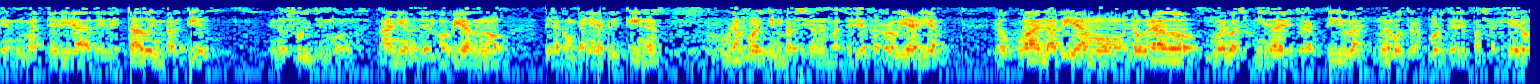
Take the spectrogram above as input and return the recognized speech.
en materia del Estado invertir, en los últimos años del gobierno de la compañera Cristina, una fuerte inversión en materia ferroviaria, lo cual habíamos logrado nuevas unidades extractivas, nuevo transporte de pasajeros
